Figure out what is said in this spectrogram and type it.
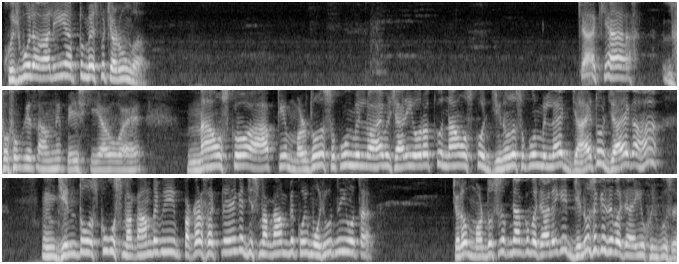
خوشبو لگا لی ہے اب تو میں اس پہ چڑھوں گا۔ کیا کیا لوگوں کے سامنے پیش کیا ہوا ہے؟ نہ اس کو آپ کے مردوں سے سکون مل رہا ہے، بیچاری عورت کو، نہ اس کو جنوں سے سکون مل رہا ہے، جائے تو جائے گا ہاں جن تو اس کو اس مقام پہ بھی پکڑ سکتے ہیں کہ جس مقام پہ کوئی موجود نہیں ہوتا۔ چلو مردوں سے اپنے آپ کو بچا لے گی، جنوں سے کیسے بچائے گی خوشبو سے؟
